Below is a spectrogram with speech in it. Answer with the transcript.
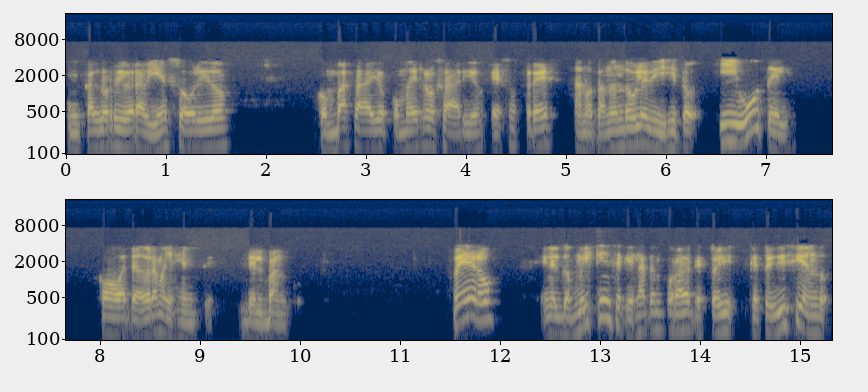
un Carlos Rivera bien sólido, con Basayo, con May Rosario, esos tres anotando en doble dígito y útil como bateador emergente del banco. Pero en el 2015, que es la temporada que estoy, que estoy diciendo,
